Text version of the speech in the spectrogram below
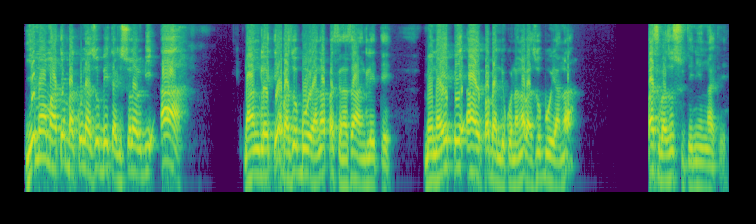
ye moko martin bakola azobeta lisolo alobi ah na angleterre bazoboya nga parce que naza anglais te me na ye mpe awa epa bandeko na nga bazoboya nga parce que bazosoutenir nga te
